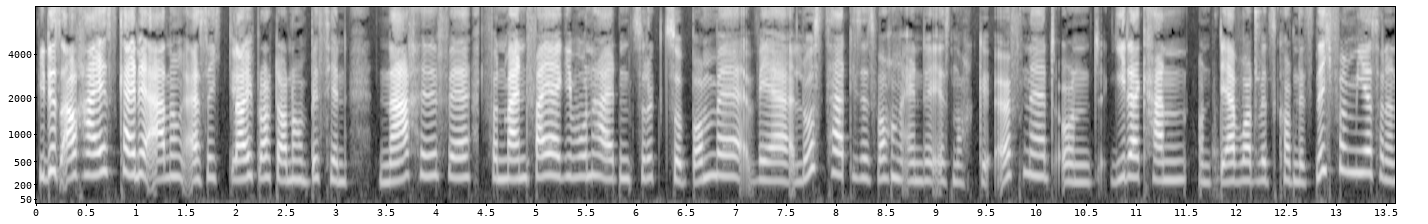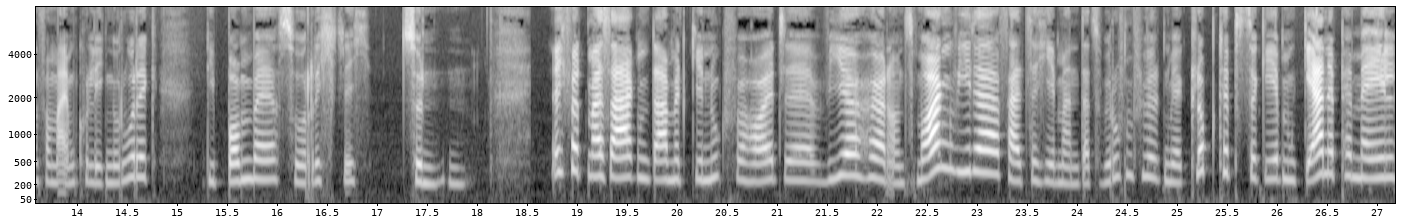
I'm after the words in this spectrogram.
wie das auch heißt, keine Ahnung. Also ich glaube, ich brauche da auch noch ein bisschen Nachhilfe. Von meinen Feiergewohnheiten zurück zur Bombe. Wer Lust hat, dieses Wochenende ist noch geöffnet und jeder kann, und der Wortwitz kommt jetzt nicht von mir, sondern von meinem Kollegen Rurik, die Bombe so richtig zünden. Ich würde mal sagen, damit genug für heute. Wir hören uns morgen wieder. Falls sich jemand dazu berufen fühlt, mir Clubtipps zu geben, gerne per Mail.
